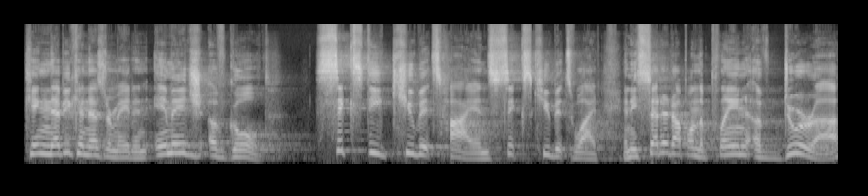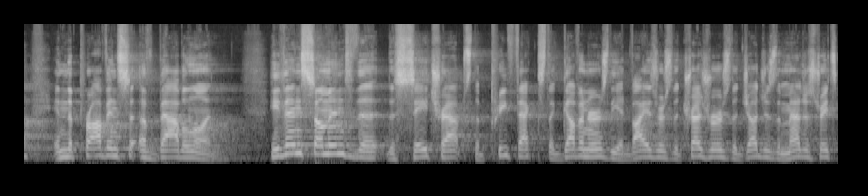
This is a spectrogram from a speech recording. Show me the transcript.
King Nebuchadnezzar made an image of gold, 60 cubits high and 6 cubits wide, and he set it up on the plain of Dura in the province of Babylon. He then summoned the, the satraps, the prefects, the governors, the advisors, the treasurers, the judges, the magistrates,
